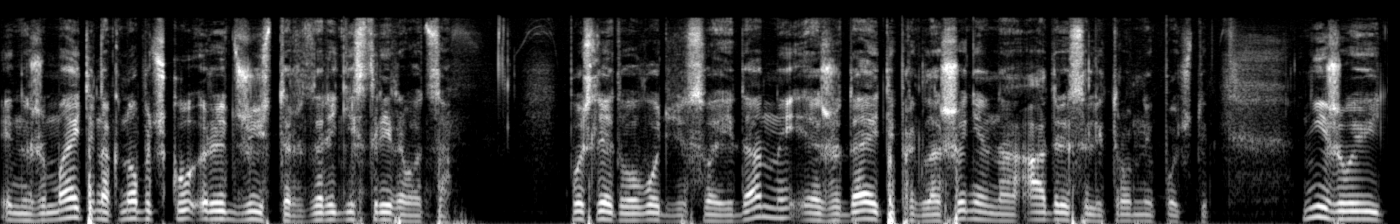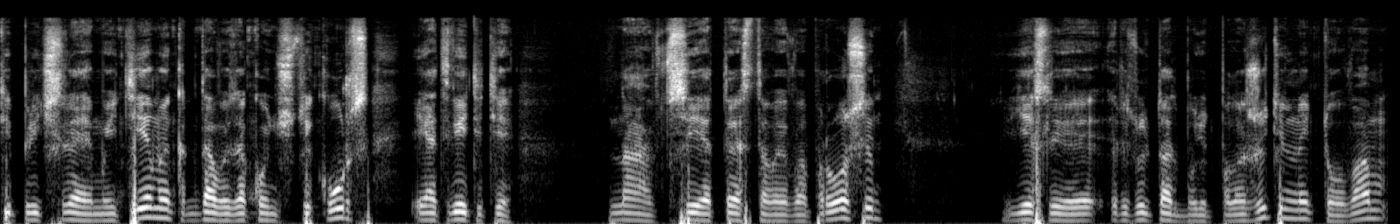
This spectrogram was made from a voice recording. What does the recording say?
и нажимаете на кнопочку Register, зарегистрироваться. После этого вводите свои данные и ожидаете приглашения на адрес электронной почты. Ниже вы видите перечисляемые темы. Когда вы закончите курс и ответите на все тестовые вопросы, если результат будет положительный, то вам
